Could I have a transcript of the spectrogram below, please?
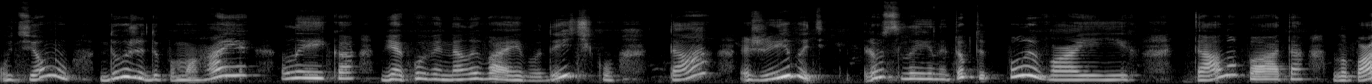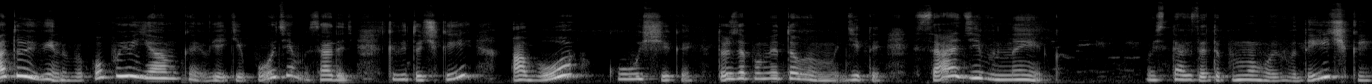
у цьому дуже допомагає лейка, в яку він наливає водичку та живить рослини, тобто поливає їх. Та лопата. Лопатою він викопує ямки, в які потім садить квіточки або кущики. Тож запам'ятовуємо, діти, садівник. Ось так за допомогою водички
